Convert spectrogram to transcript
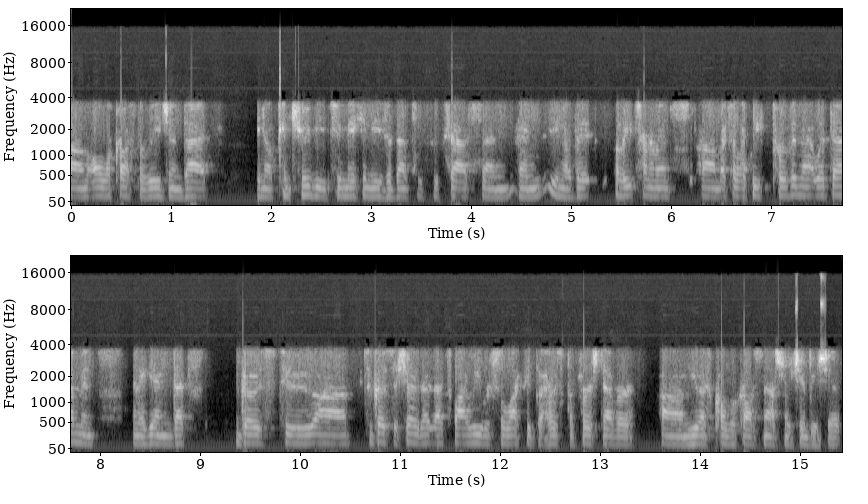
um, all across the region that you know contribute to making these events a success. And and you know the elite tournaments, um, I feel like we've proven that with them. And and again, that's goes to uh, to goes to show that that's why we were selected to host the first ever um, U.S. Club Lacrosse National Championship.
